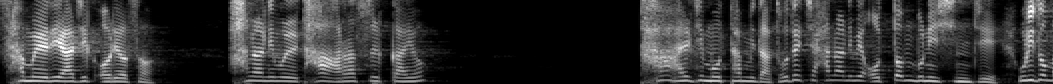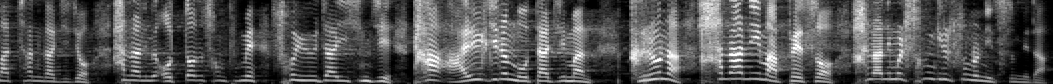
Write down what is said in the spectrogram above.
사무엘이 아직 어려서 하나님을 다 알았을까요? 다 알지 못합니다. 도대체 하나님이 어떤 분이신지, 우리도 마찬가지죠. 하나님이 어떤 성품의 소유자이신지 다 알지는 못하지만, 그러나 하나님 앞에서 하나님을 섬길 수는 있습니다.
